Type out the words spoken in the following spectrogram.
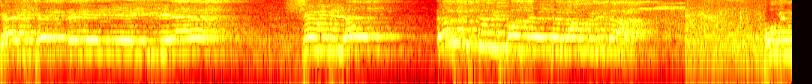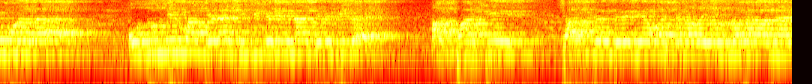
gerçek belediyeciliğe şimdiden evet demiş vaziyette Ankara'yla. Bugün burada 31 Mart yerel seçimleri münasebetiyle AK Parti Çankırı Belediye Başkanı adayımızla beraber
